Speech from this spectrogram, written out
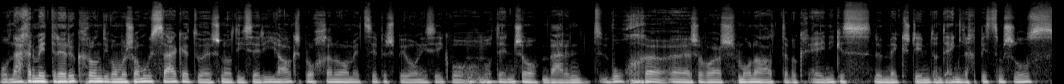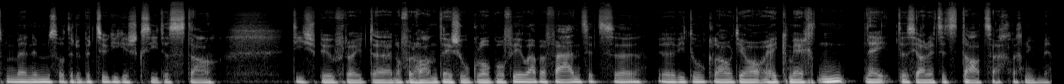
und nachher mit der Rückrunde, wo man schon muss sagen, du hast noch die Serie angesprochen noch mit sieben Spielen ohne Sieg, wo, mhm. wo dann schon während Wochen, äh, schon fast Monaten wirklich einiges nicht mehr gestimmt und eigentlich bis zum Schluss man nicht mehr so der Überzeugung war, dass da die Spielfreude äh, noch vorhanden ist. Und ich glaube auch viele eben Fans, jetzt, äh, äh wie du, Claudia, haben gemerkt, nein, das Jahr jetzt, jetzt tatsächlich nicht mehr.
